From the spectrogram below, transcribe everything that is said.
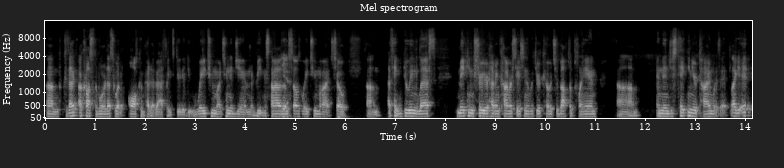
Because um, across the board, that's what all competitive athletes do. They do way too much in the gym. They're beating the snot out of yeah. themselves way too much. So um, I think doing less, making sure you're having conversations with your coach about the plan, um, and then just taking your time with it. Like it,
